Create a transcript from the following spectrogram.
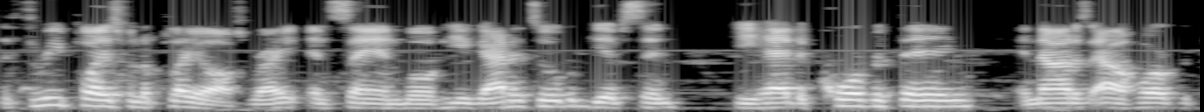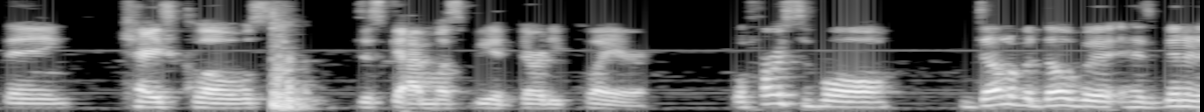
the three plays from the playoffs, right, and saying, well, he got into it with Gibson, he had the Korver thing, and now this Al Horford thing. Case closed. This guy must be a dirty player. Well, first of all, Dellavedova has been in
